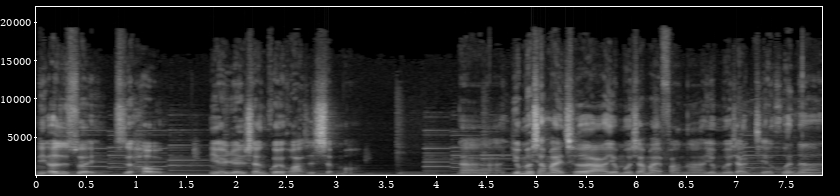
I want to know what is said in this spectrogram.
你二十岁之后，你的人生规划是什么？那有没有想买车啊？有没有想买房啊？有没有想结婚啊？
